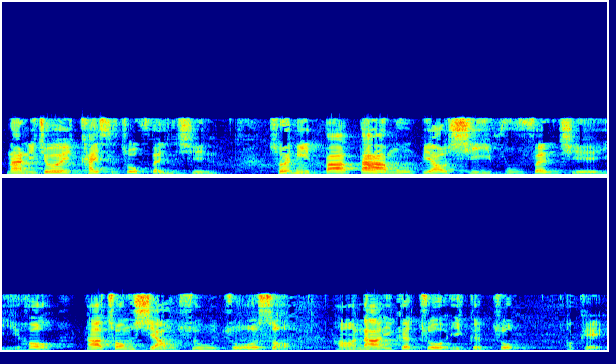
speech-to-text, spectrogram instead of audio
那你就会开始做分心，所以你把大目标细部分解以后，然后从小处着手。好，然后一个做一个做，OK，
